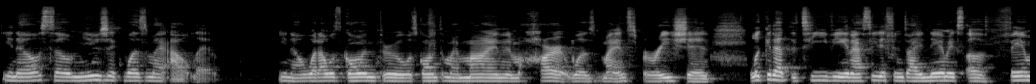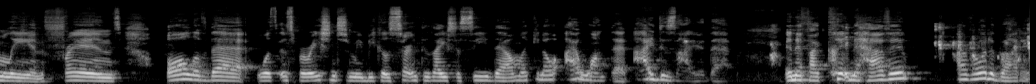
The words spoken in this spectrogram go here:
You know, so music was my outlet you know what i was going through was going through my mind and my heart was my inspiration. Looking at the tv and i see different dynamics of family and friends all of that was inspiration to me because certain things i used to see that i'm like you know i want that. I desire that. And if i couldn't have it i wrote about it.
